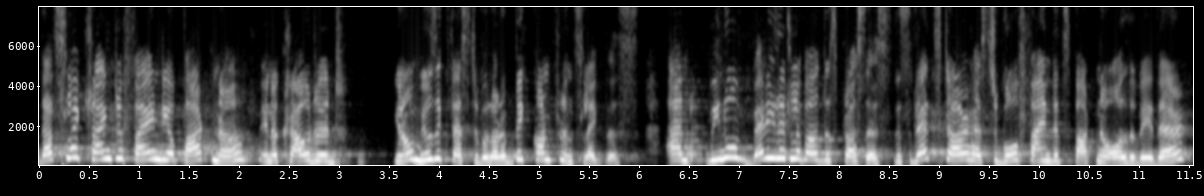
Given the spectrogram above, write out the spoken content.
that's like trying to find your partner in a crowded you know, music festival or a big conference like this. And we know very little about this process. This red star has to go find its partner all the way there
